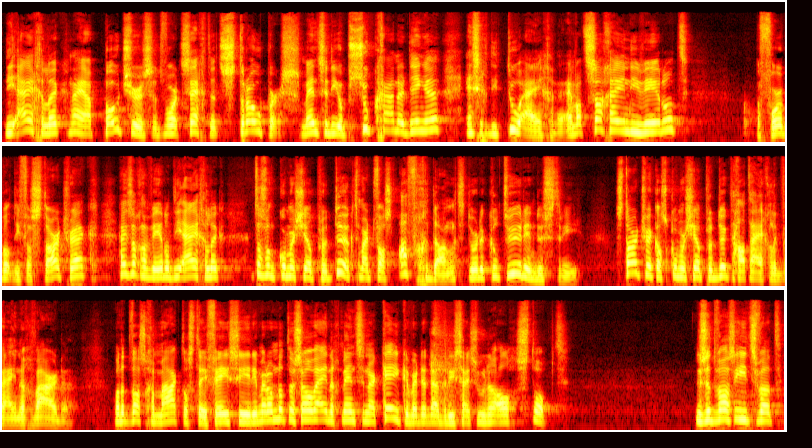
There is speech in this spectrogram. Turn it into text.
die eigenlijk, nou ja, poachers, het woord zegt het, stropers. Mensen die op zoek gaan naar dingen en zich die toe-eigenen. En wat zag hij in die wereld? Bijvoorbeeld die van Star Trek. Hij zag een wereld die eigenlijk, het was een commercieel product, maar het was afgedankt door de cultuurindustrie. Star Trek als commercieel product had eigenlijk weinig waarde. Want het was gemaakt als tv-serie, maar omdat er zo weinig mensen naar keken, werden na drie seizoenen al gestopt. Dus het was iets wat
